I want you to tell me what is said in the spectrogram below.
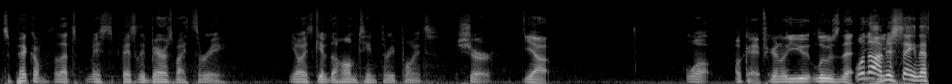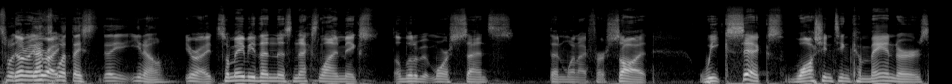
It's a pick 'em. So that's bas- basically Bears by three. You always give the home team three points. Sure. Yeah. Well, okay. If you're gonna lose that, Well, no, I'm just saying that's what No, no, that's right. what they, they you know. You're right. So maybe then this next line makes a little bit more sense than when I first saw it. Week six, Washington Commanders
